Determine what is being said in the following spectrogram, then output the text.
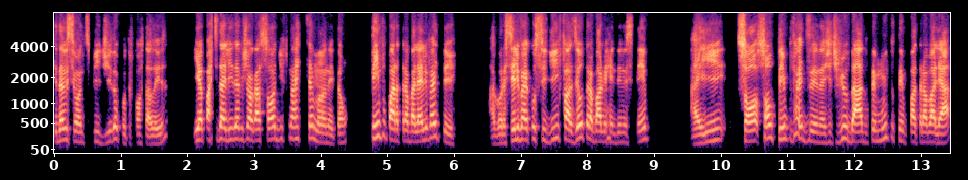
que deve ser uma despedida contra o Fortaleza. E a partir dali deve jogar só de finais de semana. Então, tempo para trabalhar ele vai ter. Agora, se ele vai conseguir fazer o trabalho render nesse tempo, aí só, só o tempo vai dizer, né? A gente viu o dado, tem muito tempo para trabalhar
